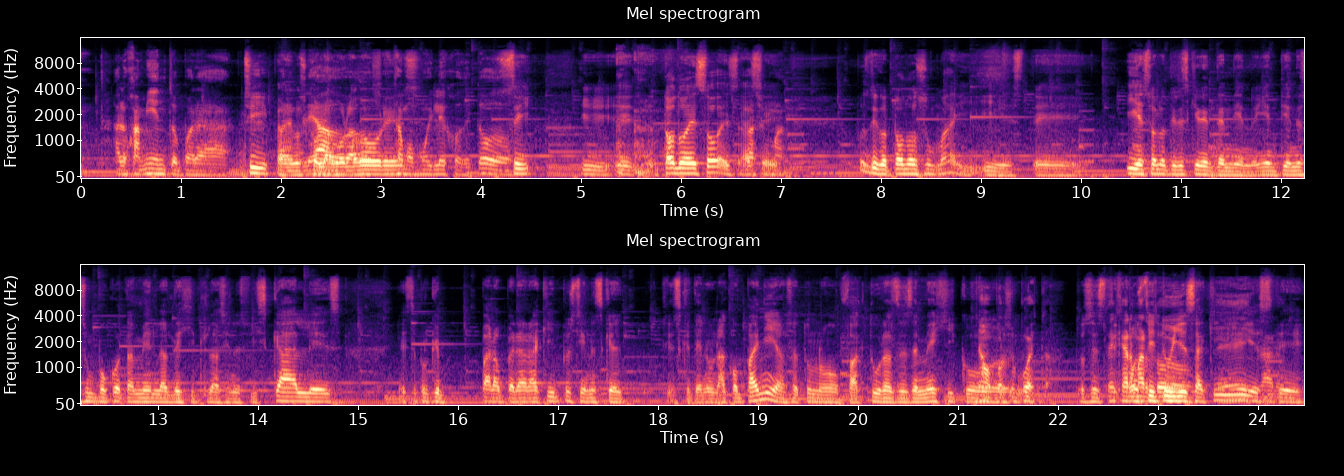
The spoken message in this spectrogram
alojamiento para, sí, para, los colaboradores. Estamos muy lejos de todo. Sí, y todo eso es... Hace, pues digo, todo suma y, este, y eso lo tienes que ir entendiendo. Y entiendes un poco también las legislaciones fiscales, este, porque para operar aquí pues tienes que, tienes que tener una compañía, o sea, tú no facturas desde México. No, por supuesto. Entonces te constituyes aquí, este,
